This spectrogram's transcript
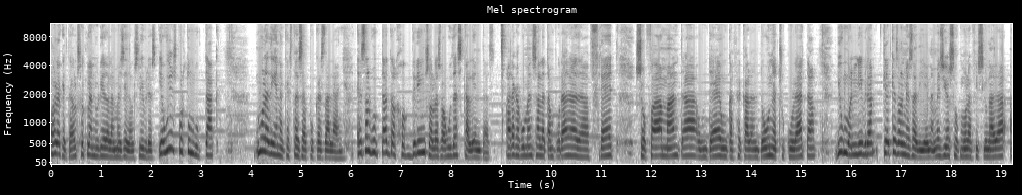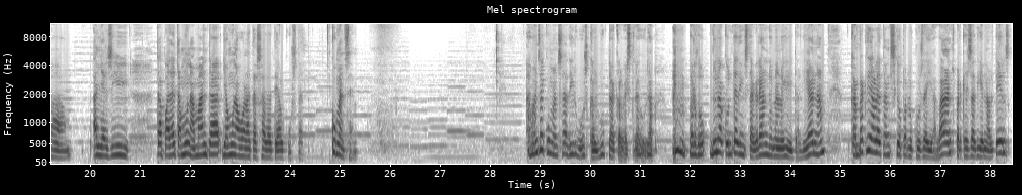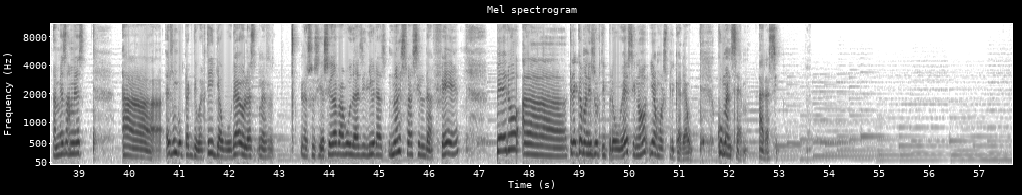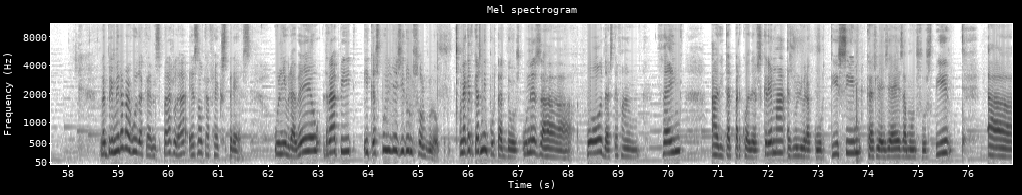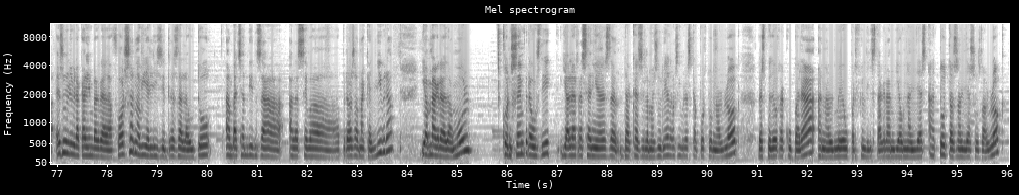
Hola, què tal? Soc la Núria de la Magia dels Llibres i avui us porto un buctac molt adient a aquestes èpoques de l'any. És el buctac del hot drinks o les begudes calentes. Ara que comença la temporada de fred, sofà, manta, un te, un cafè calentó, una xocolata i un bon llibre, crec que és el més adient. A més, jo sóc molt aficionada a, a llegir tapadet amb una manta i amb una bona tassa de te al costat. Comencem. Abans de començar a dir-vos que el book el vaig treure perdó, d'una conta d'Instagram d'una noia italiana que em va cridar l'atenció per lo que us deia abans, perquè és adient al temps. A més a més, eh, és un book divertit, ja ho veureu, l'associació de begudes i llibres no és fàcil de fer, però eh, crec que me n'he sortit prou bé, si no ja m'ho explicareu. Comencem, ara sí. La primera beguda que ens parla és el cafè express, un llibre breu, ràpid i que es pugui llegir d'un sol glob. En aquest cas n'he portat dos. Un és a uh, Po, de Stefan Zweig, editat per Quaders Crema. És un llibre curtíssim que es llegeix amb un sospir. Uh, és un llibre que a mi em va agradar força, no havia llegit res de l'autor, em vaig endinsar a la seva prosa amb aquest llibre i em va agradar molt. Com sempre us dic, hi ha les ressenyes de, de quasi la majoria dels llibres que porto en el blog, les podeu recuperar, en el meu perfil d'Instagram hi ha un enllaç a tots els enllaços del blog.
